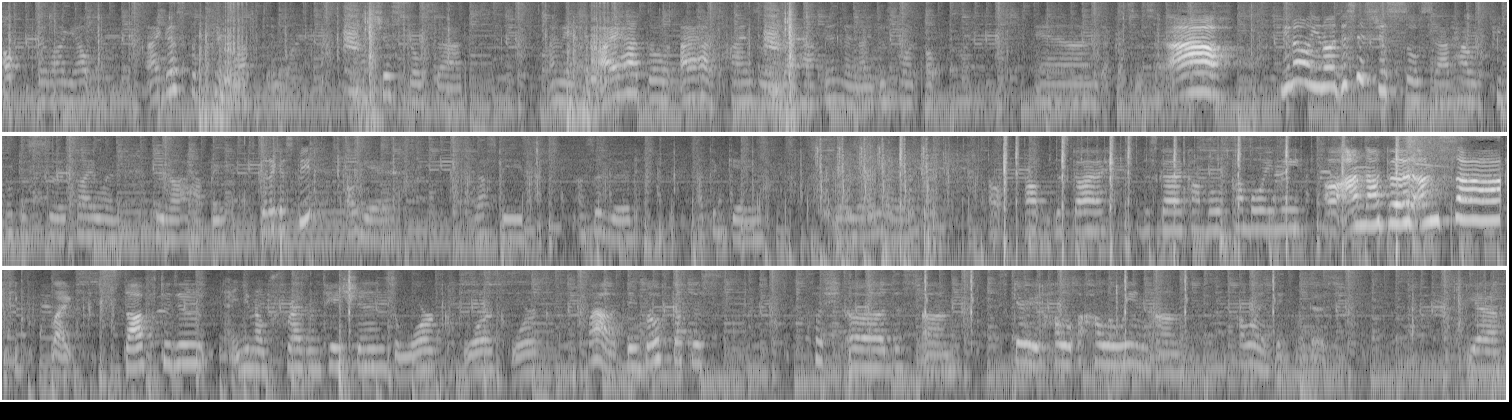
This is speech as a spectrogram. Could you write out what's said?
Oh, they're lagging out. I guess the team left and it's just so sad. I mean, I had those, I had times when that happened and I just went up and I got suicide. Ah! You know, you know, this is just so sad how people just suicide when they're not happy. Did I get speed? Oh yeah. I got speed. I'm so good at the game. Yeah, yeah, yeah. Oh, oh, this guy, this guy combo, comboing me. Oh, I'm not good. I'm sorry. Keep, like stuff to do, you know, presentations, work, work, work. Wow, they both got this push, uh, this um, scary Hall Halloween, um, Halloween thing like this. Yeah.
